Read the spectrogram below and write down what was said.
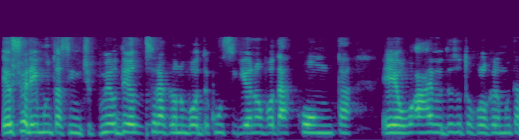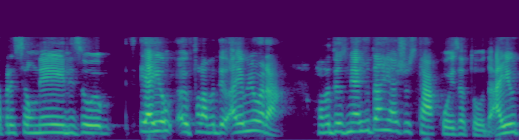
Eu chorei muito assim, tipo, meu Deus, será que eu não vou conseguir, eu não vou dar conta? Eu, ai, meu Deus, eu tô colocando muita pressão neles. Eu, e aí eu, eu falava, aí eu ia orar. Eu falava, Deus, me ajuda a reajustar a coisa toda. Aí eu,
